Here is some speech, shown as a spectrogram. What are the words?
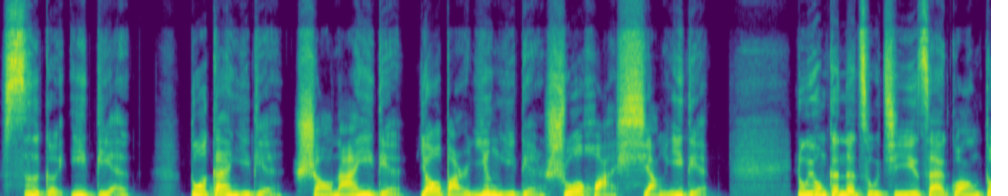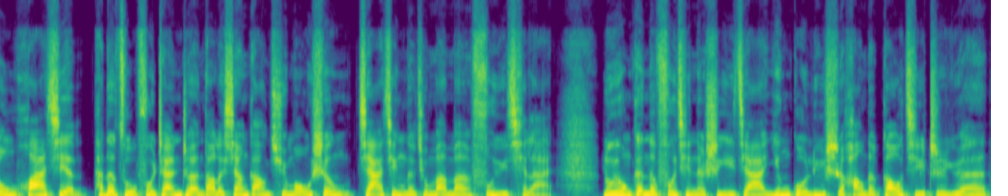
四个一点：多干一点，少拿一点，腰板硬一点，说话响一点。卢永根的祖籍在广东花县，他的祖父辗转到了香港去谋生，家境呢就慢慢富裕起来。卢永根的父亲呢是一家英国律师行的高级职员，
